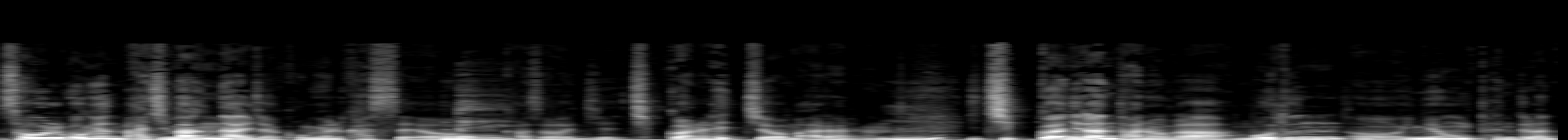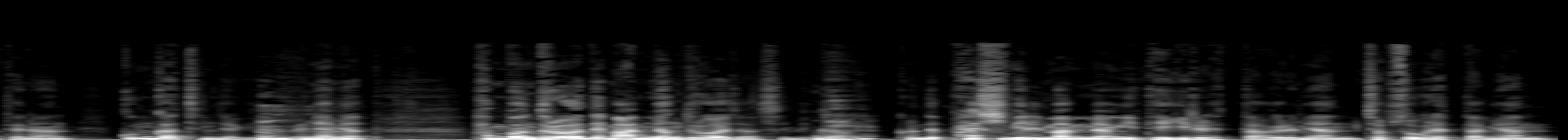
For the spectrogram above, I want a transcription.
서울 공연 마지막 날 제가 공연을 갔어요. 네. 가서 이제 직관을 했죠. 말하는 음? 이 직관이란 단어가 모든 어, 임영웅 팬들한테는 꿈 같은 얘기예요. 음. 왜냐하면 한 번 들어갔는데 만 명 들어가지 않습니까? 네. 그런데 81만 명이 대기를 했다 그러면 접속을 했다면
